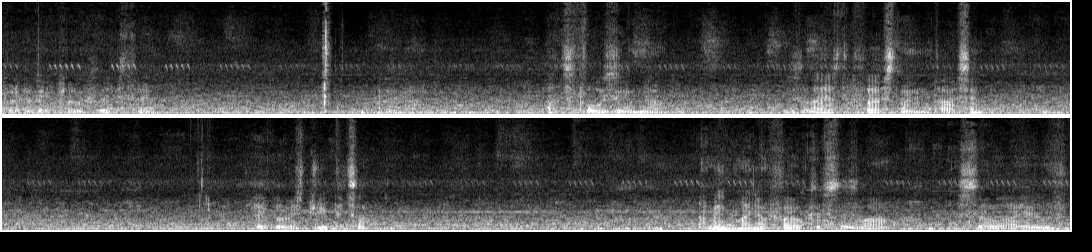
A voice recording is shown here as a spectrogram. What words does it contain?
Put it a bit closer this time. There we go. That's full zoom now. So there's the first moon passing. There goes Jupiter. I'm in manual focus as well. So I've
